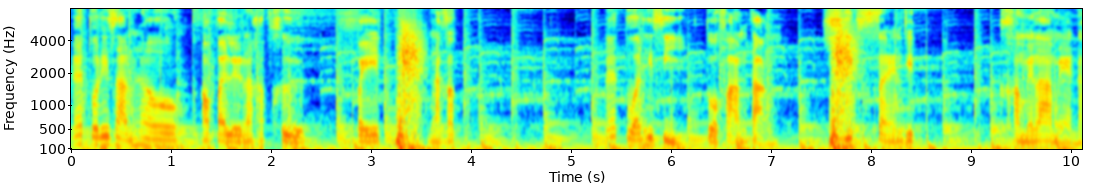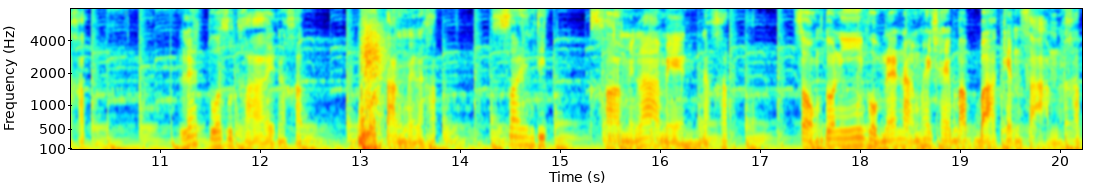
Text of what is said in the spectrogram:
และตัวที่สามที่เราเอาไปเลยนะครับคือเฟสนะครับ และตัวที่สี่ตัวฟาร์มตังชิปไซนติสคาเมล่าแมนนะครับ และตัวสุดท้ายนะครับ ตัวตังเลยนะครับไซนติสคาเมล่าแมนนะครับ สองตัวนี้ผมแนะนำให้ใช้บัฟบาร์แกนสามนะครับ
